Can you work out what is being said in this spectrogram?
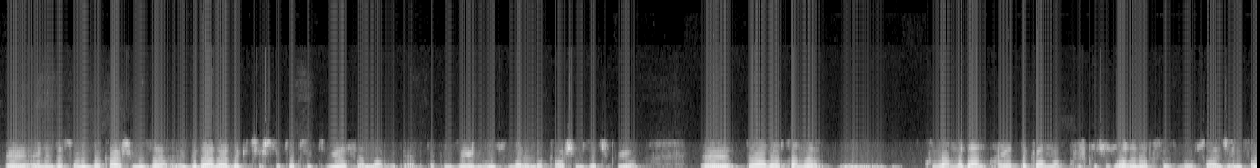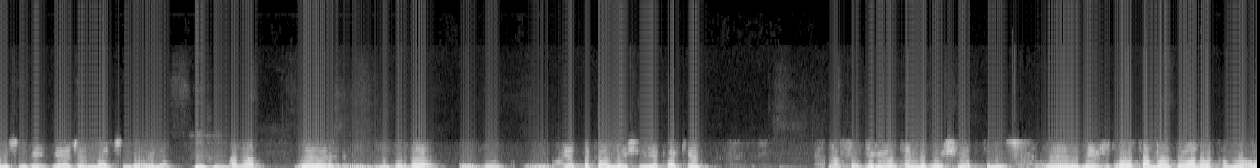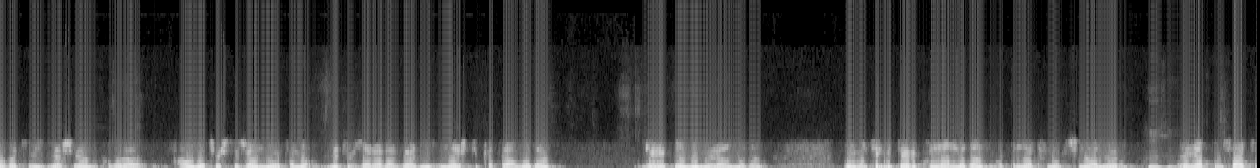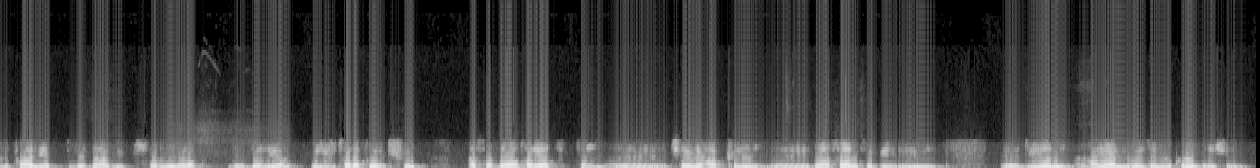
e, eninde sonunda karşımıza e, gıdalardaki çeşitli toksik kimyasallar ve bir takım zehirli unsurlarla karşımıza çıkıyor. E, doğal ortamı kullanmadan hayatta kalmak kuşkusuz olanaksız. Bu sadece insan için değil diğer canlılar için de öyle. Hı hı. Ama e, burada e, bu hayatta kalma işini yaparken nasıl bir yöntemle bu işi yaptınız? E, mevcut ortama, doğal ortama, oradaki yaşayan flora, fauna, çeşitli canlı ortama ne tür zararlar verdiniz? Bunları hiç dikkate almadan, gerekli önlemleri almadan, uygun teknikleri kullanmadan, hep bunları tırnak içine alıyorum. Hı hı. E, yaptığımız her türlü faaliyet bize daha büyük bir sorun olarak e, dönüyor. Üzücü tarafı şu, aslında doğal hayatın, e, çevre hakkının e, daha sağlıklı bir e, dünyanın hayalini, özlemini kuran bunun için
